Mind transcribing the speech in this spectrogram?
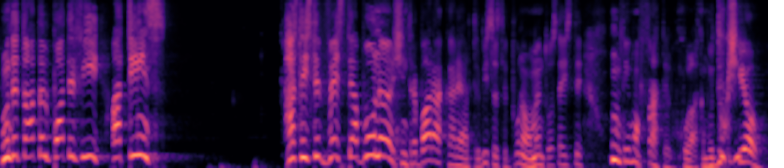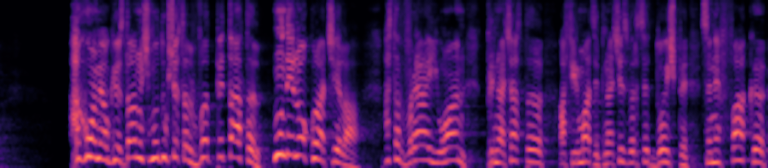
unde Tatăl poate fi atins, Asta este vestea bună și întrebarea care ar trebui să se pună în momentul ăsta este unde e mă frate locul ăla, că mă duc și eu. Acum mi-au ghiozdanul și mă duc și eu să-l văd pe tatăl. Unde e locul acela? Asta vrea Ioan prin această afirmație, prin acest verset 12, să ne facă,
